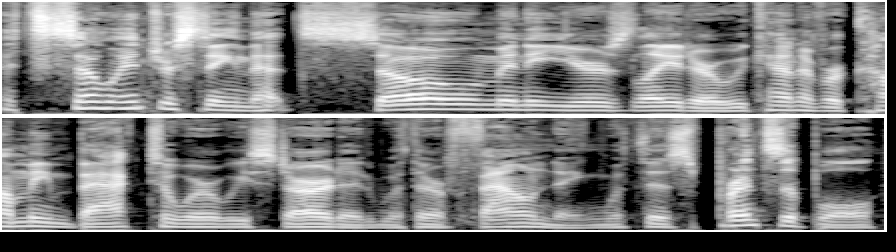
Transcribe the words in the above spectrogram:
It's so interesting that so many years later, we kind of are coming back to where we started with our founding, with this principle,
